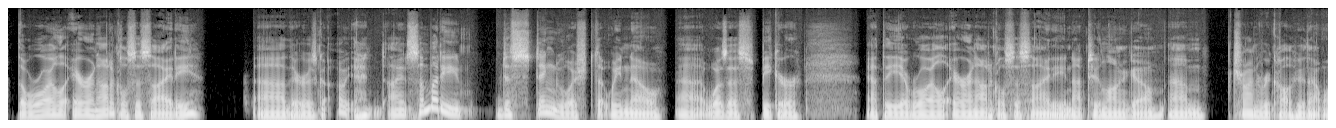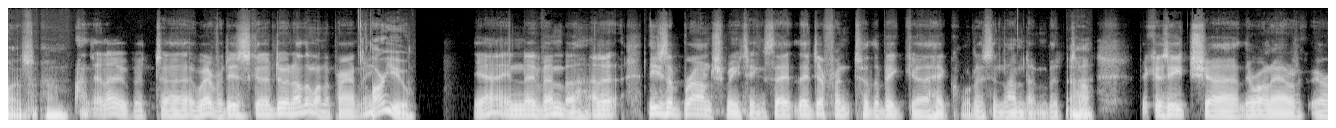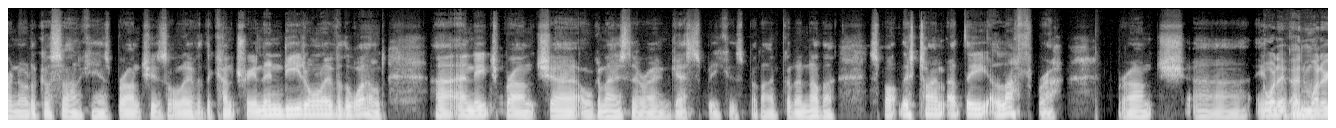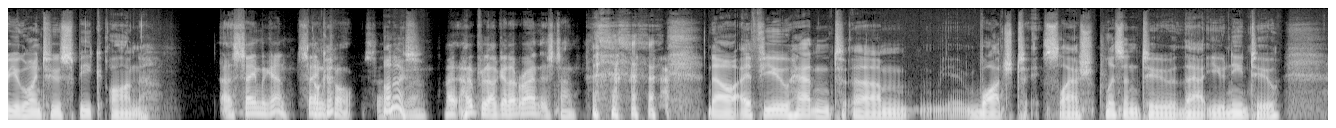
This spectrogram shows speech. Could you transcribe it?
the Royal Aeronautical Society. Uh, there is oh, I, somebody distinguished that we know uh, was a speaker at the Royal Aeronautical Society not too long ago. Um, trying to recall who that was. Um, I don't know, but uh, whoever it is is going to do another one apparently. are you? Yeah, in November. And uh, these are branch meetings. They're, they're different to the big uh, headquarters in London, but Uh-huh. Because each, uh, the Royal Aer- Aeronautical Society has branches all over the country and indeed all over the world. Uh, and each branch uh, organise their own guest speakers. But I've got another spot this time at the Loughborough branch. Uh, in What, and what are you going to speak on? Uh, same again, same Okay. talk. So, Oh, nice. uh, hopefully, I'll get it right this time. now, if you hadn't um, watched slash listened to that, you need to,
